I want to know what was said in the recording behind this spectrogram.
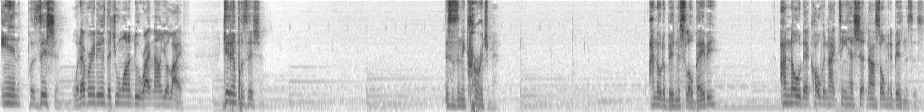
in position. Whatever it is that you want to do right now in your life, get in position. This is an encouragement. I know the business slow, baby. I know that COVID 19 has shut down so many businesses.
